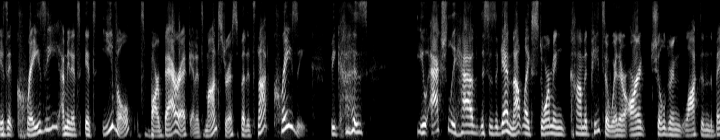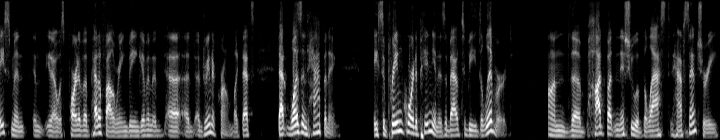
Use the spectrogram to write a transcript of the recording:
is it crazy? I mean it's it's evil it's barbaric and it's monstrous but it's not crazy because you actually have this is again not like storming comet pizza where there aren't children locked in the basement and you know as part of a pedophile ring being given a, a, a adrenochrome. Like that's that wasn't happening. A supreme court opinion is about to be delivered on the hot button issue of the last half century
